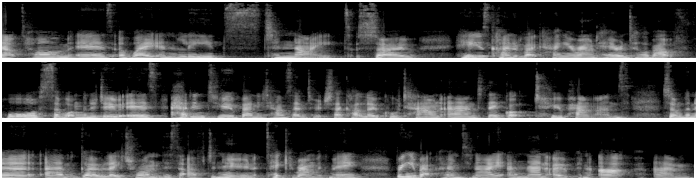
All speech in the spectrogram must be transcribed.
Now Tom is away in Leeds tonight, so he's kind of like hanging around here until about four. So what I'm gonna do is head into Burnley Town Centre, which is like our local town, and they've got two Poundlands. So I'm gonna um, go later on this afternoon, take you around with me, bring you back home tonight, and then open up um,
